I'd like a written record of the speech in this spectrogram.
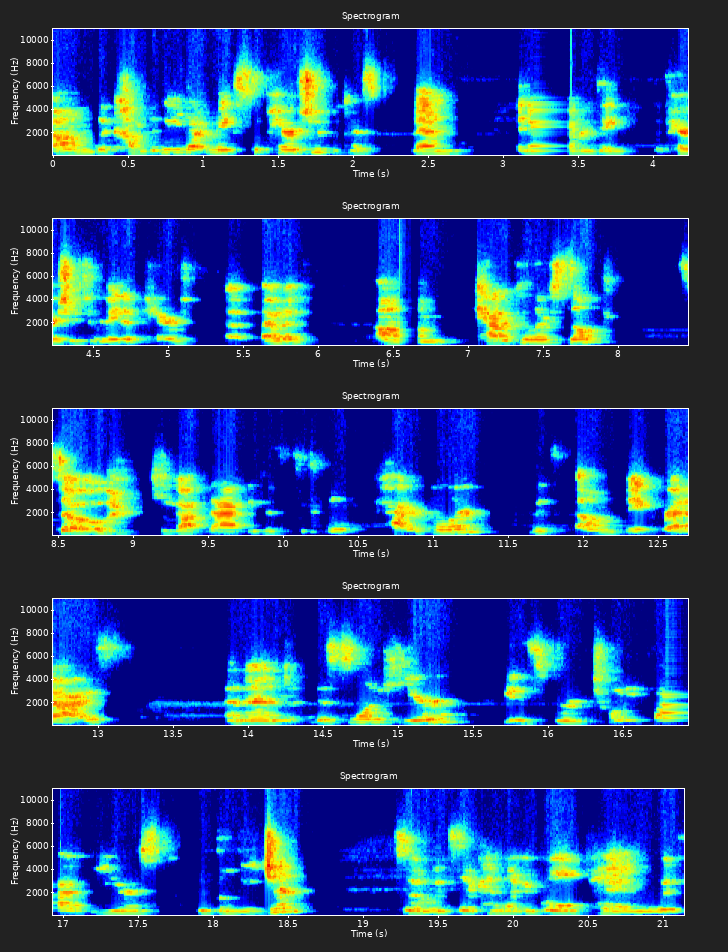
um, the company that makes the parachute because then and everything the parachutes were made of par- out of um, caterpillar silk so he got that because it's a caterpillar with um, big red eyes. And then this one here is for 25 years with the Legion. So it's like kind of like a gold pin with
